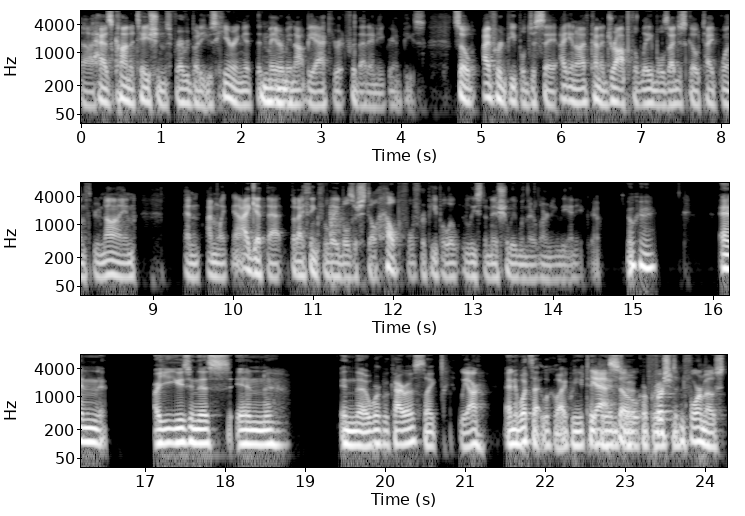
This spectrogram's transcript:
uh, has connotations for everybody who's hearing it that may or Mhm. may not be accurate for that Enneagram piece. So I've heard people just say, I, you know, I've kind of dropped the labels. I just go type one through nine. And I'm like, yeah, I get that. But I think the labels are still helpful for people, at least initially when they're learning the Enneagram. Okay. And are you using this in in the work with Kairos? Like, We are. And what's that look like when you take it into into a So corporation? first and foremost,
